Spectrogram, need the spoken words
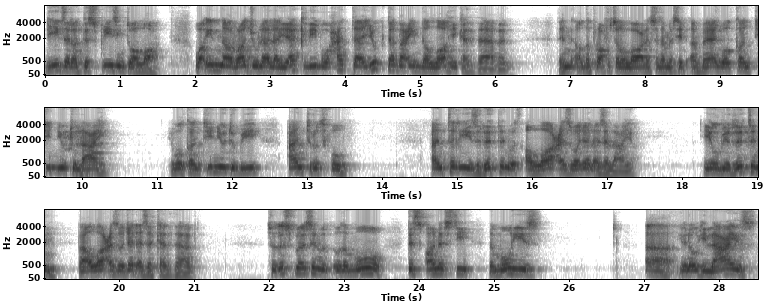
deeds that are displeasing to Allah. وَإِنَّ الرَّجُلَ لَيَكْذِبُ حَتَّى يُكْتَبَ عِنْدَ اللَّهِ كَذَّابًا Then the Prophet ﷺ said, a man will continue to lie he will continue to be untruthful until he is written with Allah Azza as a liar. He will be written by Allah Azza as a kadhab. So this person with, with the more dishonesty, the more he is, uh, you know, he lies,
